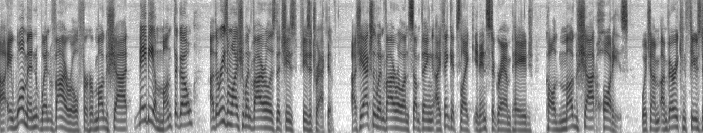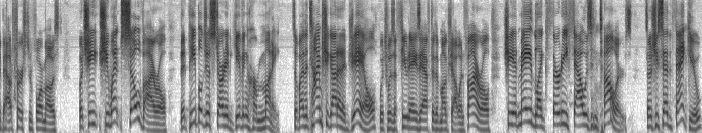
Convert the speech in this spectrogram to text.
Uh, a woman went viral for her mugshot maybe a month ago. Uh, the reason why she went viral is that she's she's attractive. Uh, she actually went viral on something. I think it's like an Instagram page called Mugshot Hotties, which I'm I'm very confused about first and foremost. But she she went so viral that people just started giving her money. So by the time she got out of jail, which was a few days after the mugshot went viral, she had made like thirty thousand dollars. So she said thank you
